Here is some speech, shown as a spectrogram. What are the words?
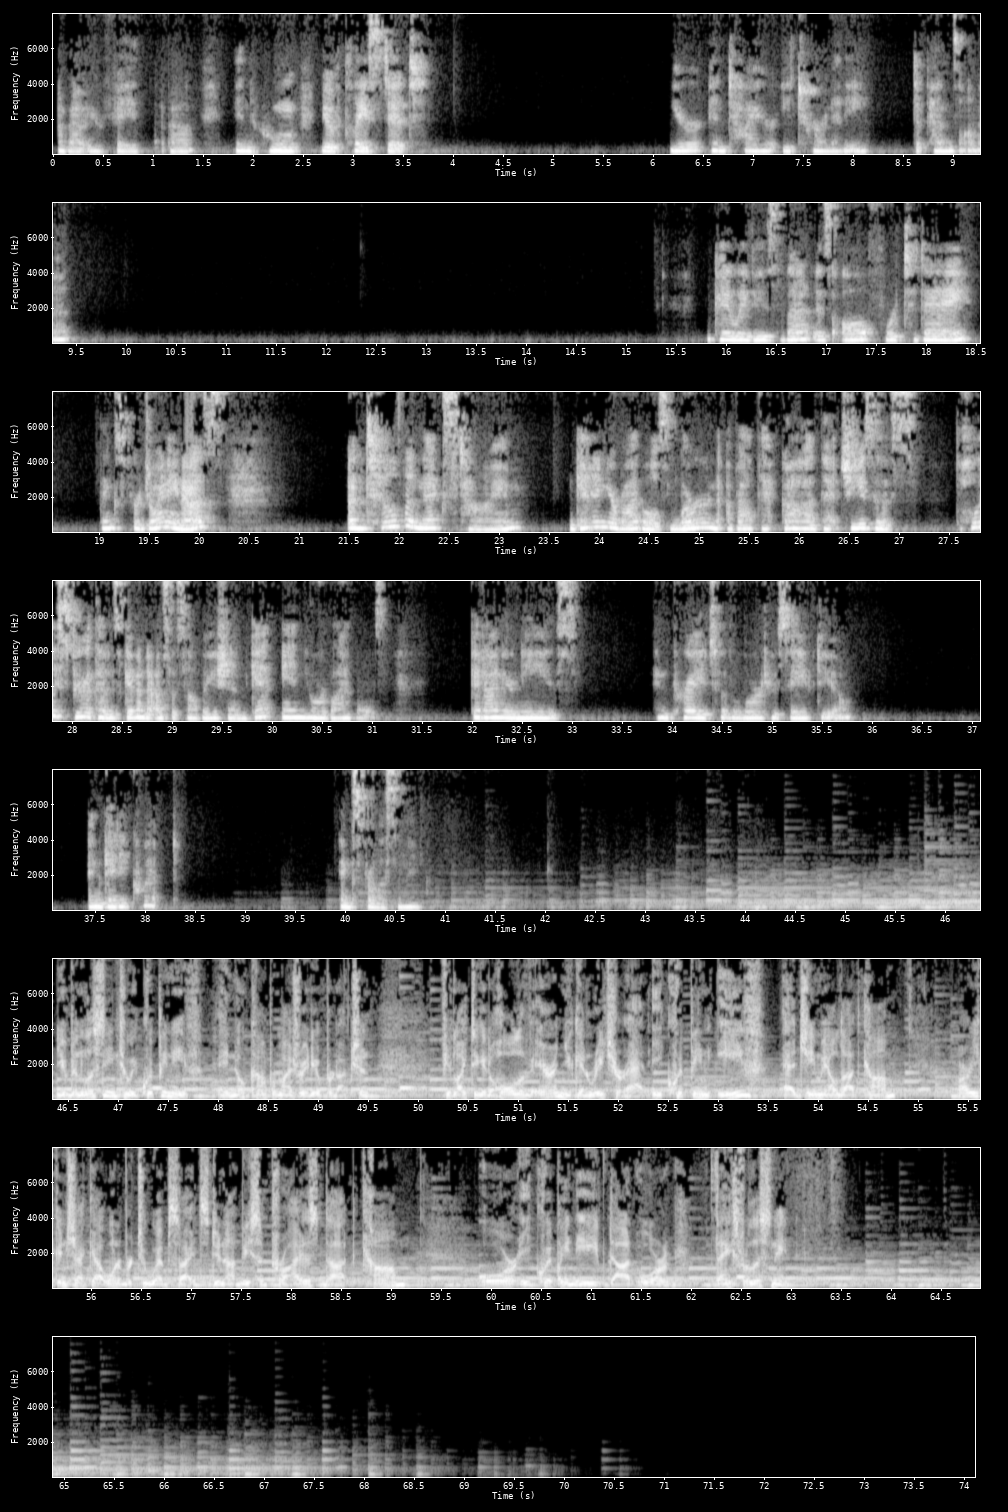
about your faith, about in whom you have placed it. Your entire eternity depends on it. Okay, ladies, that is all for today. Thanks for joining us. Until the next time, get in your Bibles, learn about that God, that Jesus, the Holy Spirit that is given to us as salvation. Get in your Bibles. Get on your knees and pray to the Lord who saved you. And get equipped. Thanks for listening. You've been listening to Equipping Eve, a no compromise radio production. If you'd like to get a hold of Erin, you can reach her at equippingeve at gmail.com, or you can check out one of her two websites, do not be surprised.com or equippingeve.org. Thanks for listening.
